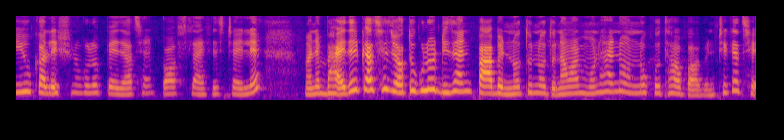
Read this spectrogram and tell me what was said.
নিউ কালেকশনগুলো পেয়ে যাচ্ছেন পপস লাইফ স্টাইলে মানে ভাইদের কাছে যতগুলো ডিজাইন পাবেন নতুন নতুন আমার মনে হয় না অন্য কোথাও পাবেন ঠিক আছে?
